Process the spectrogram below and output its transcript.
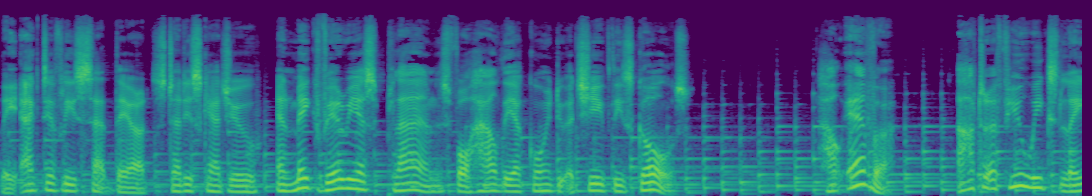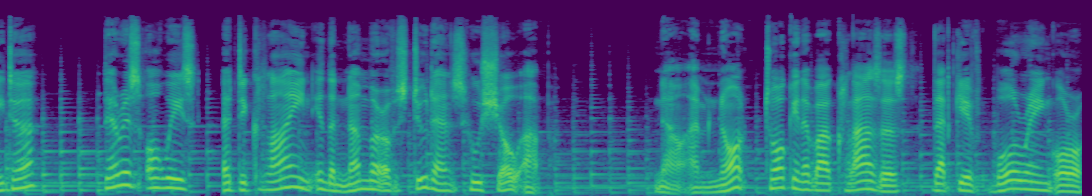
They actively set their study schedule and make various plans for how they are going to achieve these goals. However, after a few weeks later, there is always a decline in the number of students who show up. Now, I'm not talking about classes that give boring or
